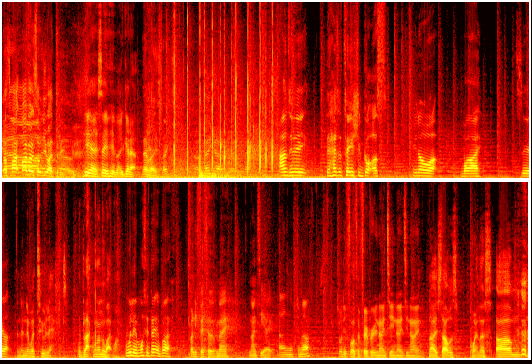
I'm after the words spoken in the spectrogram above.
That's my, my vote's on you, Anthony. Yeah, same here, man. Get out. Never mind. Thanks. Thank you, Anthony. Anthony, the hesitation got us. You know what? Bye. See ya. And then there were two left. The black one and the white one. William, what's your date of birth? 25th of May, 98. And Jamel? 24th of February 1999. Nice, that was pointless. Um,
